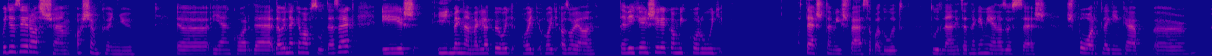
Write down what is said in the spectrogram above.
hogy azért az sem, az sem könnyű ö, ilyenkor, de, de hogy nekem abszolút ezek, és így meg nem meglepő, hogy, hogy, hogy az olyan tevékenységek, amikor úgy a testem is felszabadult tud lenni. Tehát nekem ilyen az összes sport, leginkább ö, ö,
